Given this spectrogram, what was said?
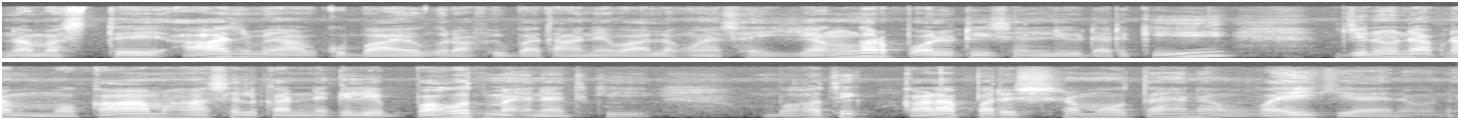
नमस्ते। आज मैं आपको बायोग्राफी बताने वाला हूँ ऐसे यंगर पॉलिटिशियन लीडर की, जिन्होंने अपना मुकाम हासिल करने के लिए बहुत मेहनत की, बहुत ही कड़ा परिश्रम होता है ना, वही किया इन्होंने।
